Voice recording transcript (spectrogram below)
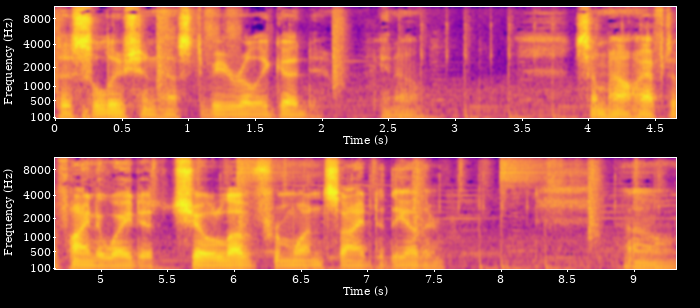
the solution has to be really good, you know. Somehow have to find a way to show love from one side to the other. Um,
